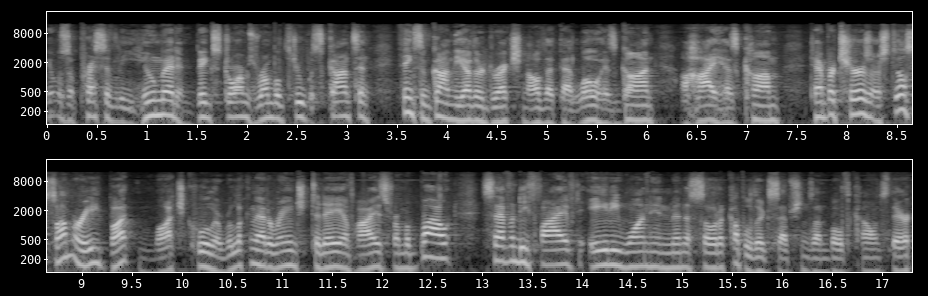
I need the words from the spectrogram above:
It was oppressively humid and big storms rumbled through Wisconsin. Things have gone the other direction All that that low has gone, a high has come. Temperatures are still summery, but much cooler. We're looking at a range today of highs from about 75 to 81 in Minnesota, a couple of exceptions on both counts there,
